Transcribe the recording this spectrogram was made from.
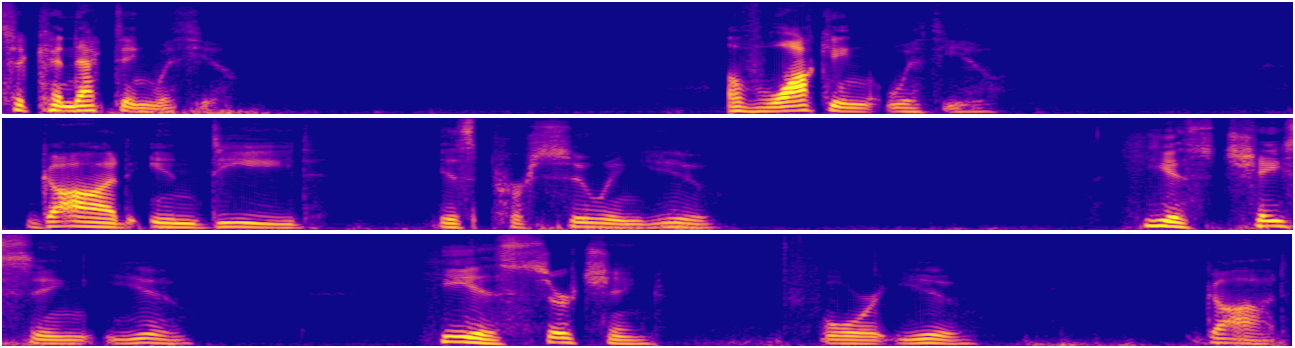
To connecting with you, of walking with you. God indeed is pursuing you. He is chasing you. He is searching for you. God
